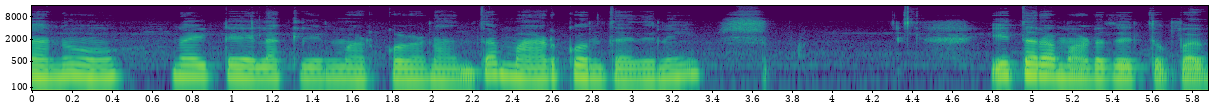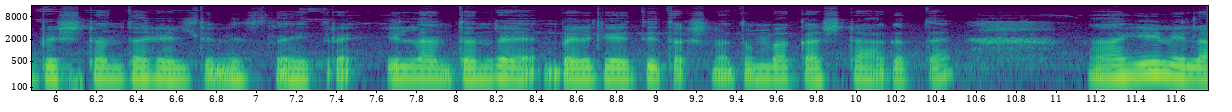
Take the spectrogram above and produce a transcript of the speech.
ನಾನು ನೈಟೇ ಎಲ್ಲ ಕ್ಲೀನ್ ಮಾಡ್ಕೊಳ್ಳೋಣ ಅಂತ ಮಾಡ್ಕೊತಾ ಇದ್ದೀನಿ. ಈ ಥರ ಮಾಡೋದೇ ತುಂಬ ಬೆಸ್ಟ್ ಅಂತ ಹೇಳ್ತೀನಿ ಸ್ನೇಹಿತರೆ. ಇಲ್ಲ ಅಂತಂದರೆ ಬೆಳಗ್ಗೆ ಎದ್ದಿದ ತಕ್ಷಣ ತುಂಬ ಕಷ್ಟ ಆಗುತ್ತೆ. ಏನಿಲ್ಲ,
